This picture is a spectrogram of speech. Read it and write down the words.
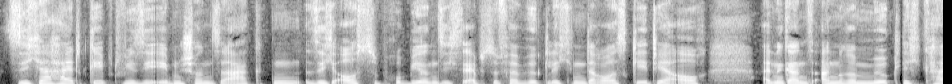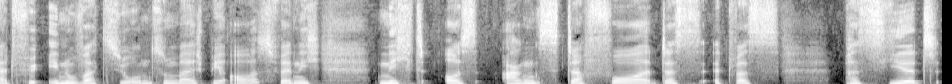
Sicherheit gibt, wie Sie eben schon sagten, sich auszuprobieren, sich selbst zu verwirklichen. Daraus geht ja auch eine ganz andere Möglichkeit für Innovation zum Beispiel aus, wenn ich nicht aus Angst davor, dass etwas passiert,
